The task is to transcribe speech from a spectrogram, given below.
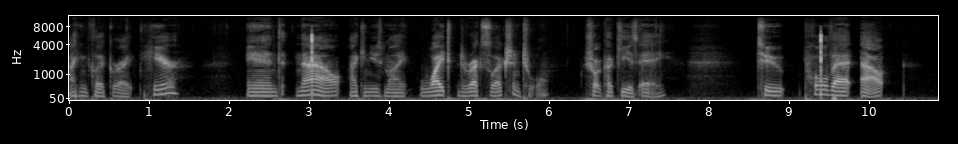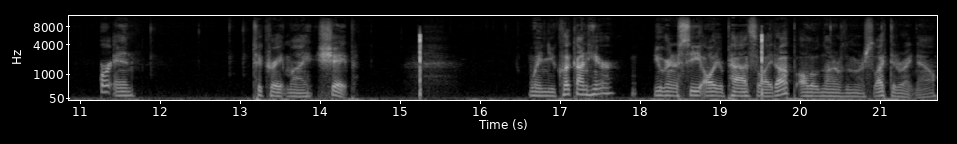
I can click right here and now I can use my white direct selection tool, shortcut key is A, to pull that out or in to create my shape. When you click on here, you're going to see all your paths light up, although none of them are selected right now.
